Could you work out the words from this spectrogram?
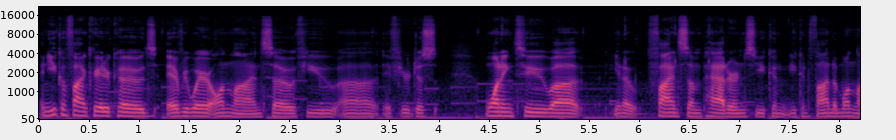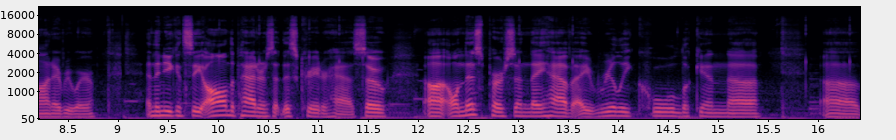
And you can find creator codes everywhere online. So if you uh, if you're just wanting to uh, you know find some patterns, you can you can find them online everywhere. And then you can see all the patterns that this creator has. So uh, on this person, they have a really cool looking uh, uh,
